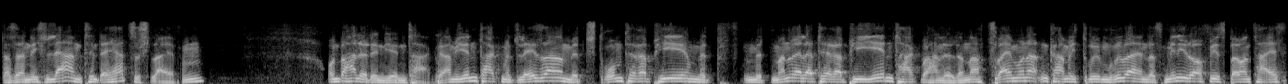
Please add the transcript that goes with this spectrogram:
dass er nicht lernt, hinterher zu schleifen und behandelt ihn jeden Tag. Wir haben jeden Tag mit Laser, mit Stromtherapie, mit, mit manueller Therapie jeden Tag behandelt. Und nach zwei Monaten kam ich drüben rüber in das Minidorf, wie es bei uns heißt.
